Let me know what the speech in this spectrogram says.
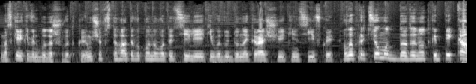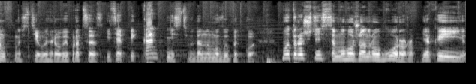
наскільки він буде швидким, щоб встигати виконувати цілі, які ведуть до найкращої кінцівки, але при цьому додати нотки пікантності в ігровий процес. І ця пікантність в даному випадку моторошність самого жанру горор, який,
